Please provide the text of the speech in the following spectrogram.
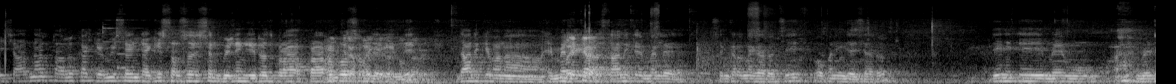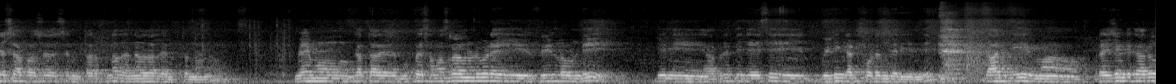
ఈ Shadnagar taluka chemist and druggist association building ఈరోజు ప్రా ప్రారంభోత్సవం జరిగింది. దానికి మన ఎమ్మెల్యే గారు స్థానిక ఎమ్మెల్యే శంకరన్న గారు వచ్చి ఓపెనింగ్ చేశారు. దీనికి మేము మెడికల్ షాప్ అసోసియేషన్ తరఫున ధన్యవాదాలు తెలుపుతున్నాను. మేము గత ముప్పై సంవత్సరాల నుండి కూడా ఈ ఫీల్డ్లో ఉండి దీన్ని అభివృద్ధి చేసి బిల్డింగ్ కట్టుకోవడం జరిగింది. దానికి మా ప్రెసిడెంట్ గారు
